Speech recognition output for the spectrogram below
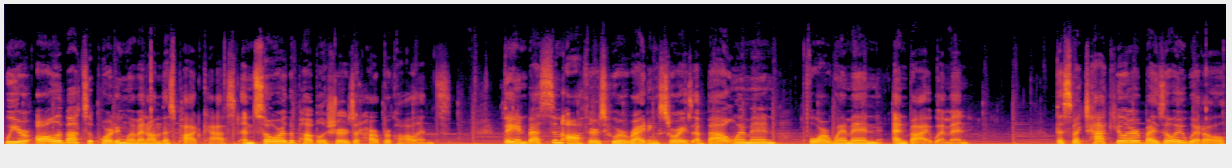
We are all about supporting women on this podcast, and so are the publishers at HarperCollins. They invest in authors who are writing stories about women, for women, and by women. The Spectacular by Zoe Whittall,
